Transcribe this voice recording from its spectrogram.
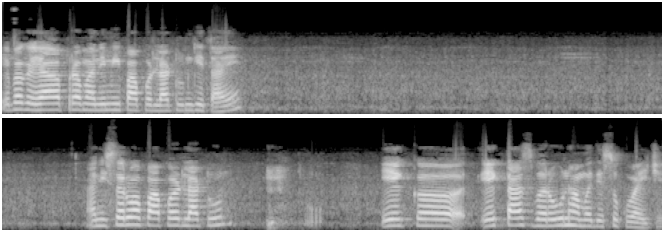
हे बघा याप्रमाणे मी पापड लाटून घेत आहे. आणि सर्व पापड लाटून एक एक तासभर उन्हामध्ये सुकवायचे.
